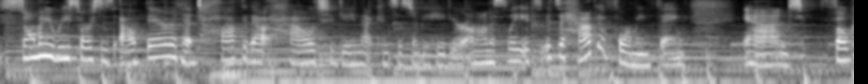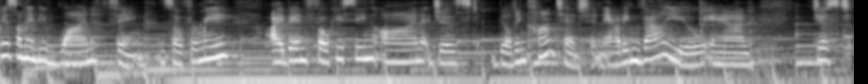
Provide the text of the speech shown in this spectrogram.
so many resources out there that talk about how to gain that consistent behavior. And honestly, it's it's a habit forming thing. And focus on maybe one thing. And so for me, I've been focusing on just building content and adding value and just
